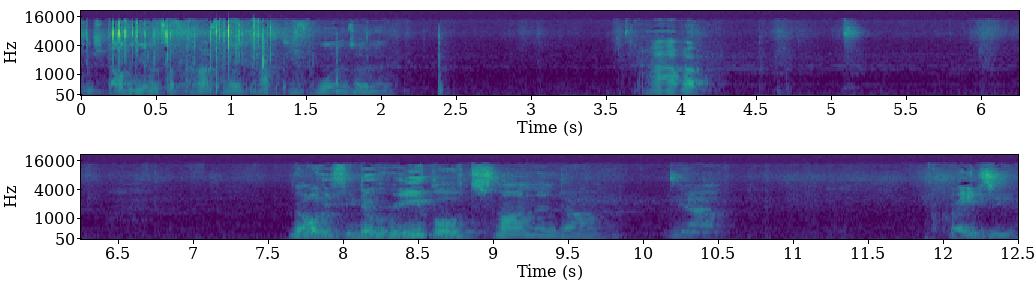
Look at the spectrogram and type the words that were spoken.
Dann stauben die uns auf einmal von hinten ab, die Hurensöhne. Aber. Ja, wie viele Reboots waren denn da? Ja. Crazy.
